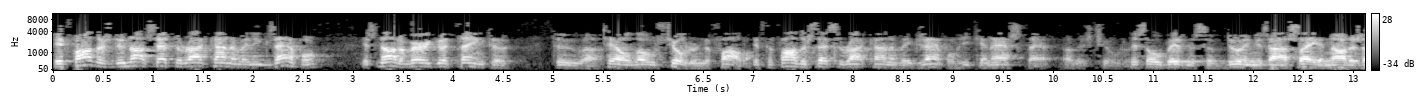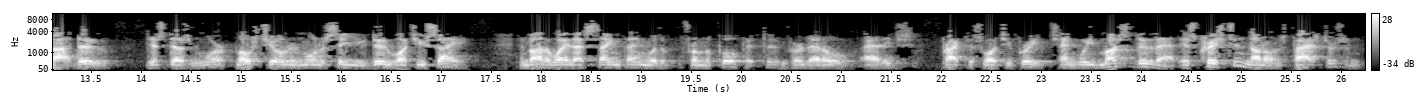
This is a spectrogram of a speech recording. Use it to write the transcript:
If fathers do not set the right kind of an example, it's not a very good thing to to uh, tell those children to follow. If the father sets the right kind of example, he can ask that of his children. This old business of doing as I say and not as I do just doesn't work. Most children want to see you do what you say. And by the way, that's the same thing with from the pulpit too. You've heard that old adage, practice what you preach. And we must do that as Christians, not only as pastors and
